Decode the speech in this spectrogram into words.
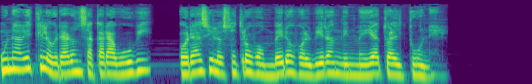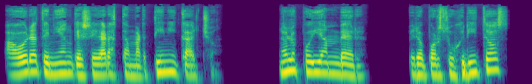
Una vez que lograron sacar a Bubi, Horacio y los otros bomberos volvieron de inmediato al túnel. Ahora tenían que llegar hasta Martín y Cacho. No los podían ver, pero por sus gritos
